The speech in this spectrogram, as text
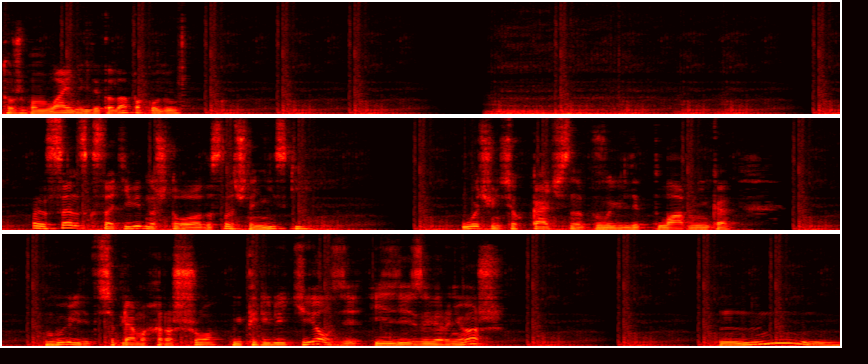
Тоже в онлайне где-то, да, походу? Сенс, кстати, видно, что достаточно низкий. Очень все качественно выглядит, плавненько. Выглядит все прямо хорошо. И перелетел здесь, и здесь завернешь. М-м-м.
